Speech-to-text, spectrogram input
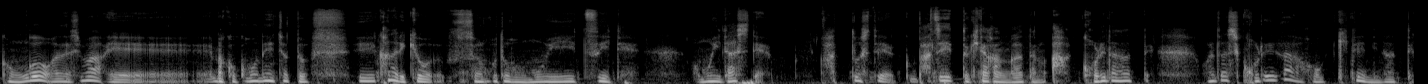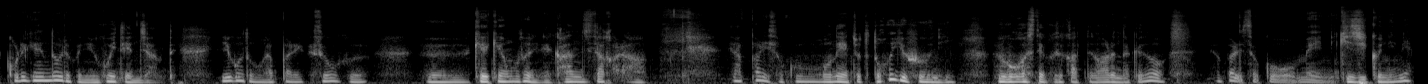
今後私は、えー、まあ、ここをねちょっと、えー、かなり今日そのことを思いついて思い出してハッとしてバチッときた感があったの。あこれだなって。私これが発起点になってこれ原動力に動いてんじゃんって。いうことをやっぱりすごく経験をもとにね感じたからやっぱりそこをねちょっとどういう風に動かしていくかっていうのはあるんだけどやっぱりそこをメインに基軸にね、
